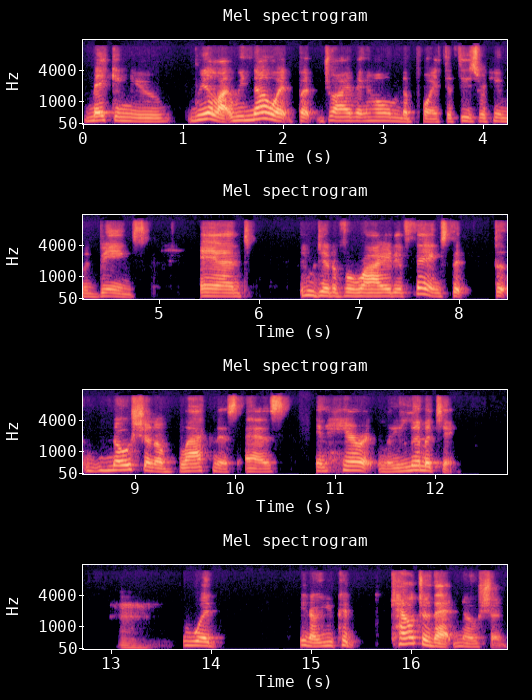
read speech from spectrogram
making you realize we know it, but driving home the point that these were human beings and who did a variety of things. That the notion of blackness as inherently limiting mm. would you know you could counter that notion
